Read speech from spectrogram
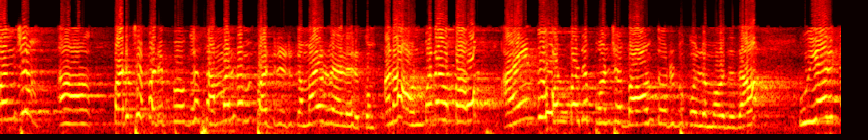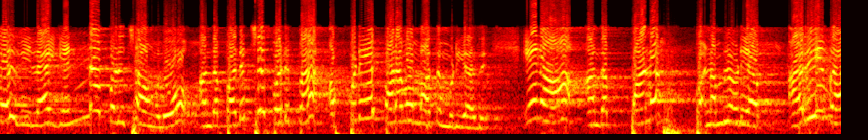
கொஞ்சம் இருக்க இருக்கும். ஆனா ஒன்பதாம் பாவம் ஐந்து ஒன்பது போன்ற பாவம் தொடர்பு கொள்ளும் போதுதான் உயர்கல்வியில என்ன படிச்சாங்களோ அந்த படிச்ச படிப்பை அப்படியே பணமா மாத்த முடியாது. ஏன்னா அந்த பணம் நம்மளுடைய அறிவை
